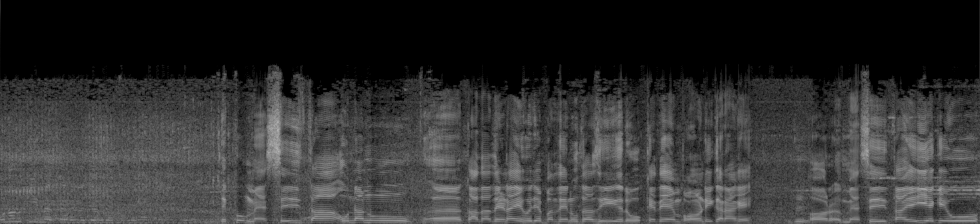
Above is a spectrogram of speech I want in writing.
ਉਹਨਾਂ ਨੂੰ ਕੀ ਮੈਸੇਜ ਦੇਣਾ ਚਾਹੁੰਦੇ ਹੋ? ਦੇਖੋ ਮੈਸੇਜ ਤਾਂ ਉਹਨਾਂ ਨੂੰ ਅ, ਕਾਹਦਾ ਦੇਣਾ? ਇਹੋ ਜਿਹੇ ਬੰਦੇ ਨੂੰ ਤਾਂ ਅਸੀਂ ਰੋਕ ਕੇ ਤੇ ਇੰਪਾਊਂਡ ਹੀ ਕਰਾਂਗੇ। ਔਰ ਮੈਸੇਜ ਤਾਂ ਇਹੀ ਹੈ ਕਿ ਉਹ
